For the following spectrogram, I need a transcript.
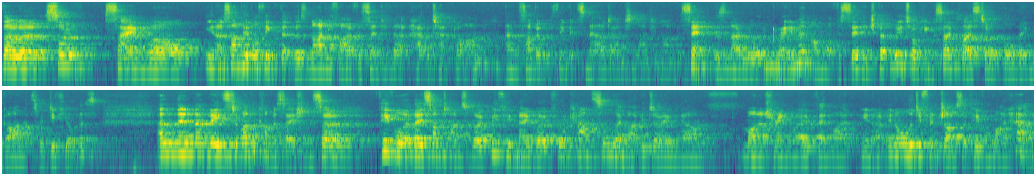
they were sort of saying, well, you know, some people think that there's 95% of that habitat gone, and some people think it's now down to 99%. There's no real agreement on what percentage, but we're talking so close to it all being gone, it's ridiculous. And then that leads to other conversations. So people that they sometimes work with who may work for a council, they might be doing um, monitoring work, they might, you know, in all the different jobs that people might have.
